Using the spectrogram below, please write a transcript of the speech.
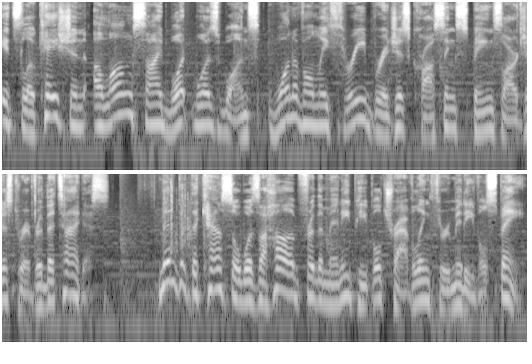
Its location alongside what was once one of only three bridges crossing Spain's largest river, the Tagus, meant that the castle was a hub for the many people traveling through medieval Spain.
